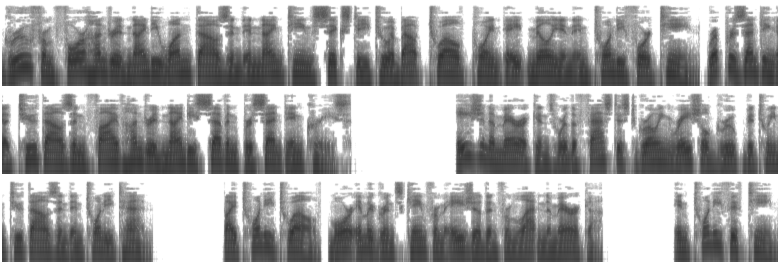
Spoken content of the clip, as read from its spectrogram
grew from 491,000 in 1960 to about 12.8 million in 2014, representing a 2,597% increase. Asian Americans were the fastest growing racial group between 2000 and 2010. By 2012, more immigrants came from Asia than from Latin America. In 2015,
